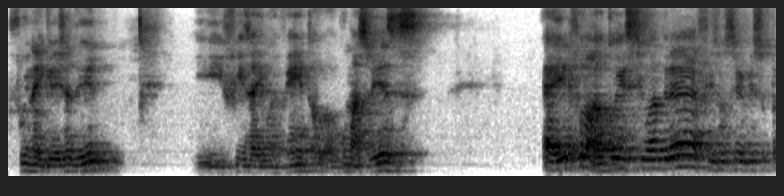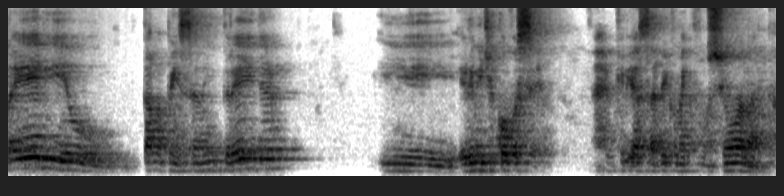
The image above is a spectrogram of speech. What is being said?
fui na igreja dele e fiz aí um evento algumas vezes. Aí ele falou: Eu conheci o André, fiz um serviço para ele, eu estava pensando em trader e ele me indicou você. Eu queria saber como é que funciona.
